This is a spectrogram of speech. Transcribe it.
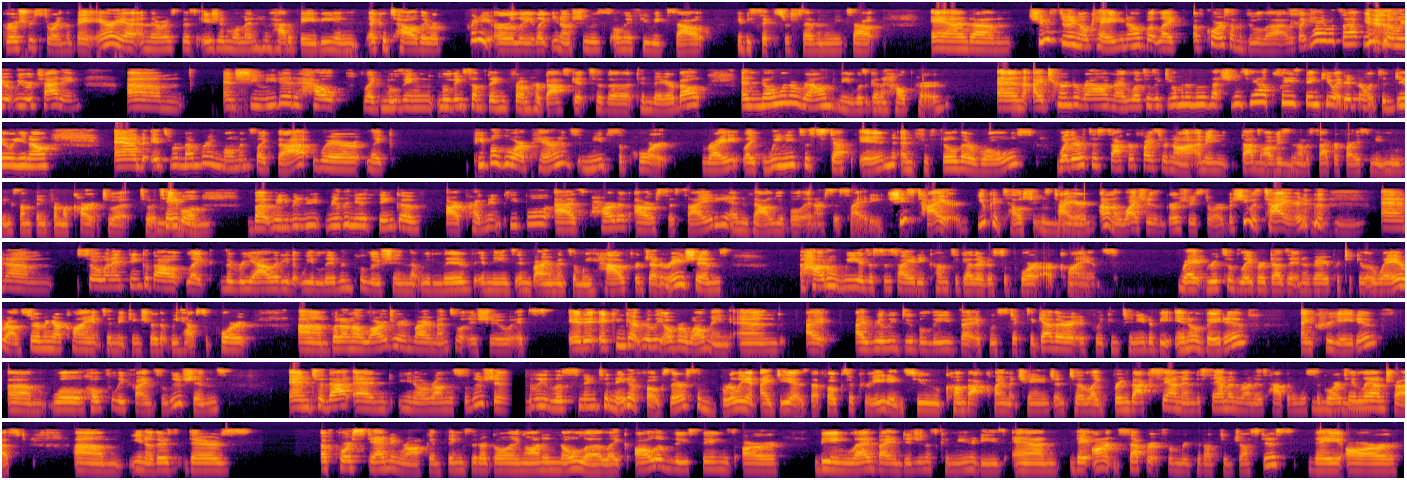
grocery store in the Bay Area, and there was this Asian woman who had a baby, and I could tell they were pretty early, like you know she was only a few weeks out, maybe six or seven weeks out, and um, she was doing okay, you know. But like, of course, I'm a doula. I was like, "Hey, what's up?" You know, we were we were chatting, um, and she needed help, like moving moving something from her basket to the conveyor belt, and no one around me was going to help her. And I turned around and I looked. I was like, "Do you want me to move that?" She goes, "Yeah, please, thank you." I didn't know what to do, you know. And it's remembering moments like that where like people who are parents need support right? Like we need to step in and fulfill their roles, whether it's a sacrifice or not. I mean, that's mm-hmm. obviously not a sacrifice, me moving something from a cart to a to a mm-hmm. table, but we really need to think of our pregnant people as part of our society and valuable in our society. She's tired. You could tell she was mm-hmm. tired. I don't know why she was at the grocery store, but she was tired. Mm-hmm. and um so when I think about like the reality that we live in pollution, that we live in these environments and we have for generations, how do we as a society come together to support our clients? Right? Roots of Labor does it in a very particular way around serving our clients and making sure that we have support. Um, but on a larger environmental issue, it's it, it can get really overwhelming. And I I really do believe that if we stick together, if we continue to be innovative and creative, um, we'll hopefully find solutions and to that end, you know, around the solution, really listening to native folks. There are some brilliant ideas that folks are creating to combat climate change and to like bring back salmon. The salmon run is happening with Sogorea mm-hmm. Land Trust. Um, you know, there's there's of course Standing Rock and things that are going on in NOLA. Like all of these things are being led by indigenous communities and they aren't separate from reproductive justice. They are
